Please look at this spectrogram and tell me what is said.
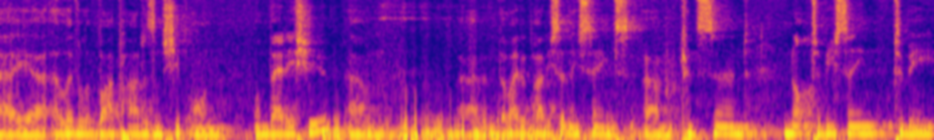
a, uh, a level of bipartisanship on on that issue. Um, uh, the Labor Party certainly seems um, concerned not to be seen to be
